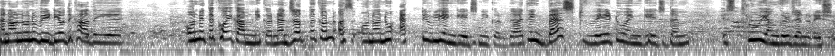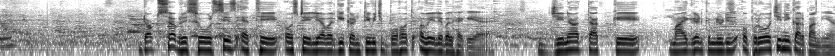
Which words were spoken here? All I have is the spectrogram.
ਹੈ ਨਾ, ਉਹਨਾਂ ਨੂੰ ਵੀਡੀਓ ਦਿਖਾ ਦਈਏ, ਉਹਨੇ ਤੇ ਕੋਈ ਕੰਮ ਨਹੀਂ ਕਰਨਾ। ਜਦ ਤੱਕ ਉਨ- ਅਸੀਂ, ਉਹਨਾਂ ਨੂੰ ਐਕਟਿਵਲੀ ਇੰਗੇਜ ਨਹੀਂ ਕਰਦੇ। I think best way to engage them is through younger generation doctor ਸਾਹਿਬ ਰਿਸੋਰਸਿਸ ਇੱਥੇ ਆਸਟ੍ਰੇਲੀਆ ਵਰਗੀ ਕੰਟਰੀ ਵਿੱਚ ਬਹੁਤ ਅਵੇਲੇਬਲ ਹੈਗੇ ਆ। ਜਿਨ੍ਹਾਂ ਤੱਕ ਕਿ ਮਾਈਗ੍ਰੈਂਟ ਕਮਿਊਨਿਟੀਜ਼ ਅਪਰੋਚ ਹੀ ਨਹੀਂ ਕਰ ਪਾਉਂਦੀਆਂ।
